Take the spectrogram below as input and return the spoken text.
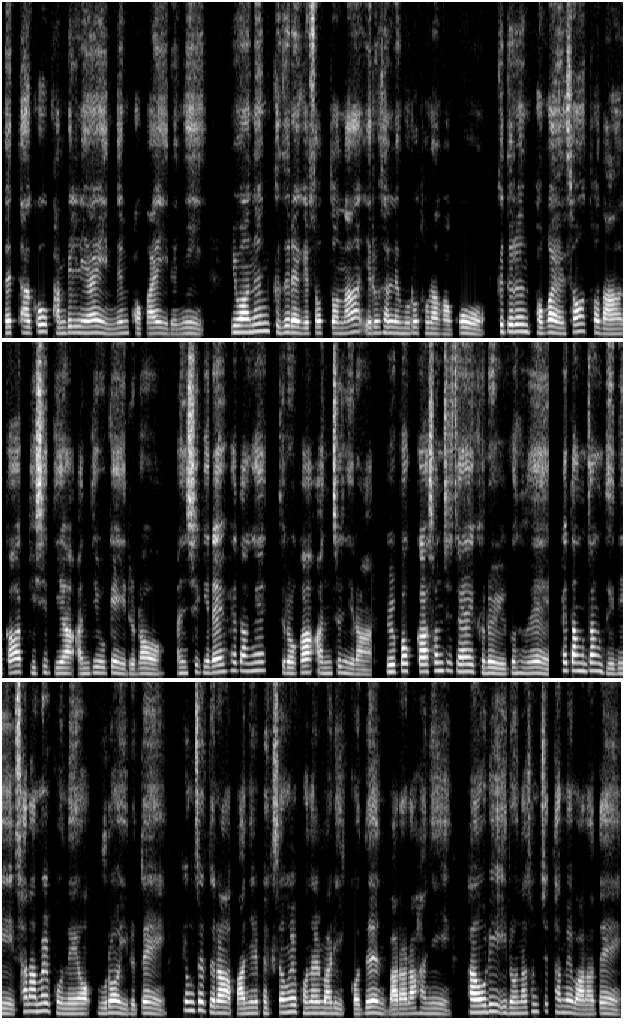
배 타고 밤빌리아에 있는 버가에 이르니 요한은 그들에게서 떠나 예루살렘으로 돌아가고 그들은 버가에서 더 나아가 비시디아 안디옥에 이르러 안식일에 회당에 들어가 앉으니라. 율법과 선지자의 글을 읽은 후에 회당장들이 사람을 보내어 물어 이르되 형제들아 만일 백성을 권할 말이 있거든 말하라 하니 바울이 일어나 손짓함에 말하되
